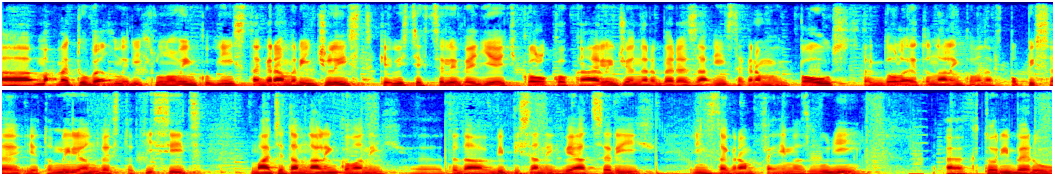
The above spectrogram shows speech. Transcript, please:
Máme tu veľmi rýchlu novinku Instagram Reach List. Keby ste chceli vedieť, koľko Kylie Jenner bere za Instagramový post, tak dole je to nalinkované v popise, je to 1 200 tisíc. Máte tam nalinkovaných, e, teda vypísaných viacerých Instagram famous ľudí, e, ktorí berú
